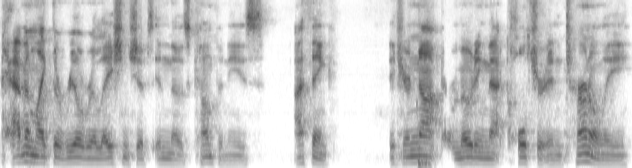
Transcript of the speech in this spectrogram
having like the real relationships in those companies, I think if you're not promoting that culture internally,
